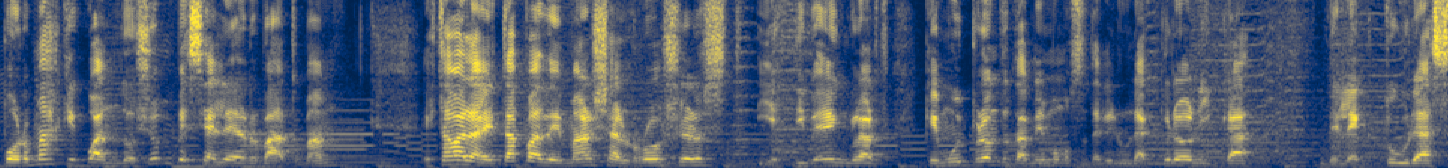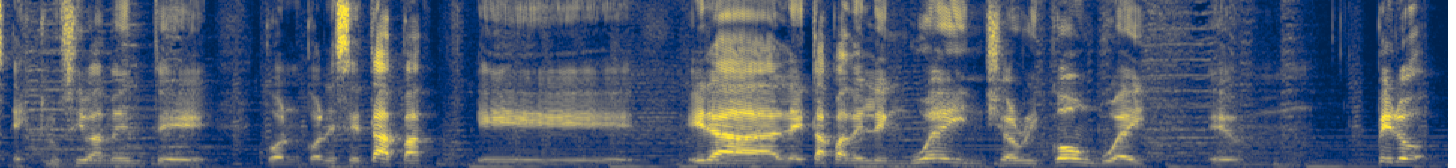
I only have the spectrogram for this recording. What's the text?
por más que cuando yo empecé a leer Batman, estaba la etapa de Marshall Rogers y Steve Englert, que muy pronto también vamos a tener una crónica de lecturas exclusivamente con, esa etapa. Eh, era la etapa de Len Wayne, Sherry Conway. Em, pero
